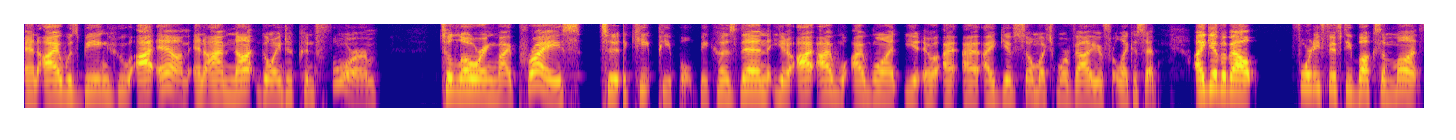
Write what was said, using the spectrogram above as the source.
and I was being who I am. And I'm not going to conform to lowering my price to, to keep people because then, you know, I, I, I want, you know, I, I, I give so much more value for, like I said, I give about 40, 50 bucks a month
